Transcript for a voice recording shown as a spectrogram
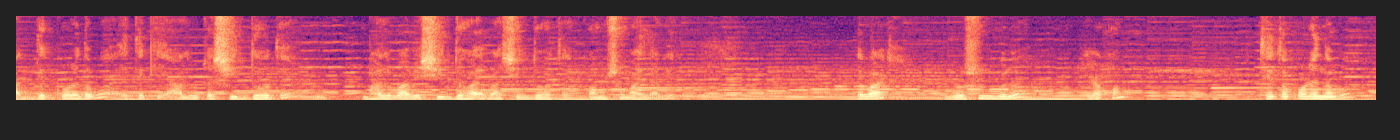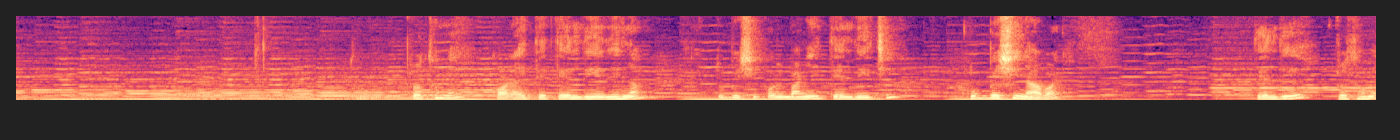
আর্ধেক করে দেবো, এতে কি আলুটা সিদ্ধ হতে ভালোভাবে সিদ্ধ হয় বা সিদ্ধ হতে কম সময় লাগে। এবার রসুনগুলো এরকম থেতো করে নেব। তো প্রথমে কড়াইতে তেল দিয়ে দিলাম, একটু বেশি পরিমাণেই তেল দিয়েছি, খুব বেশি না আবার। তেল দিয়ে প্রথমে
